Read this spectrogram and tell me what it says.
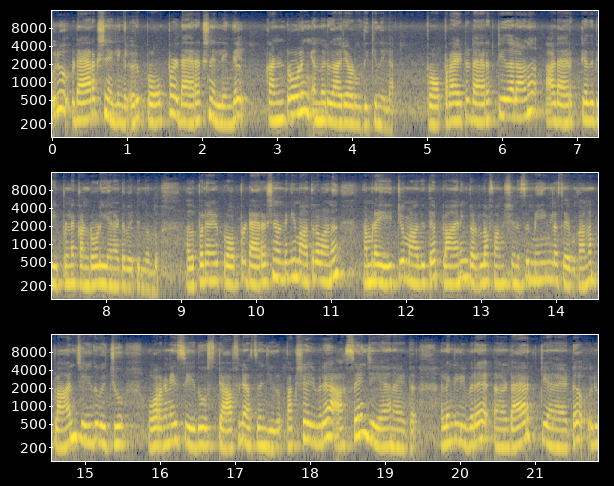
ഒരു ഡയറക്ഷൻ ഇല്ലെങ്കിൽ ഒരു പ്രോപ്പർ ഡയറക്ഷൻ ഇല്ലെങ്കിൽ കൺട്രോളിങ് എന്നൊരു കാര്യം അവിടെ ഉദിക്കുന്നില്ല. പ്രോപ്പറായിട്ട് ഡയറക്റ്റ് ചെയ്താലാണ് ആ ഡയറക്റ്റ് ചെയ്ത പീപ്പിളിനെ കൺട്രോൾ ചെയ്യാനായിട്ട് പറ്റുന്നുള്ളൂ അതുപോലെ തന്നെ പ്രോപ്പർ ഡയറക്ഷൻ ഉണ്ടെങ്കിൽ മാത്രമാണ് നമ്മുടെ ഏറ്റവും ആദ്യത്തെ പ്ലാനിങ് തൊട്ടുള്ള ഫംഗ്ഷൻസ് മീനിങ്ലെസ് ആയി കാരണം പ്ലാൻ ചെയ്തു വെച്ചു ഓർഗനൈസ് ചെയ്തു സ്റ്റാഫിനെ അസൈൻ ചെയ്തു. പക്ഷേ ഇവരെ അസൈൻ ചെയ്യാനായിട്ട് അല്ലെങ്കിൽ ഇവരെ ഡയറക്റ്റ് ചെയ്യാനായിട്ട് ഒരു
